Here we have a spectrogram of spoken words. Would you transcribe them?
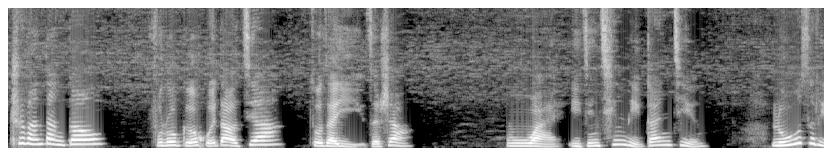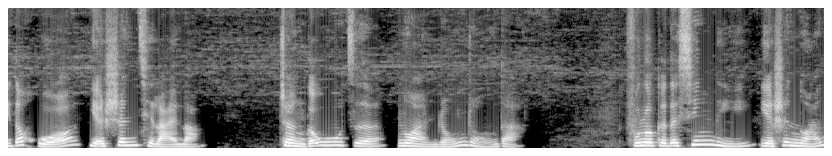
吃完蛋糕，弗洛格回到家，坐在椅子上。屋外已经清理干净，炉子里的火也升起来了，整个屋子暖融融的。弗洛格的心里也是暖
